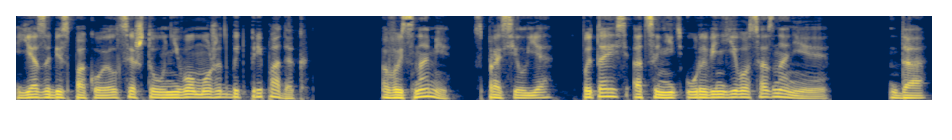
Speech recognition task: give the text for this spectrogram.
я забеспокоился, что у него может быть припадок. «Вы с нами?» – спросил я, пытаясь оценить уровень его сознания. «Да».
